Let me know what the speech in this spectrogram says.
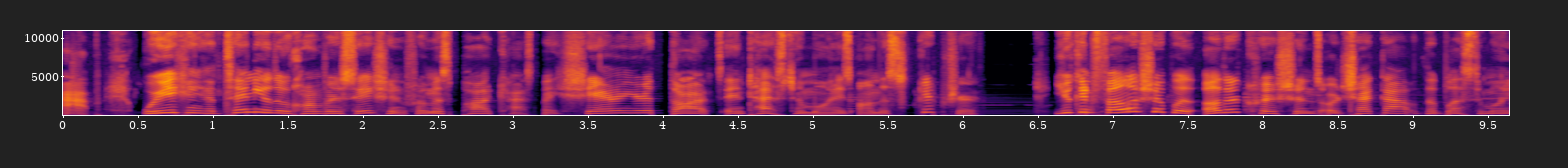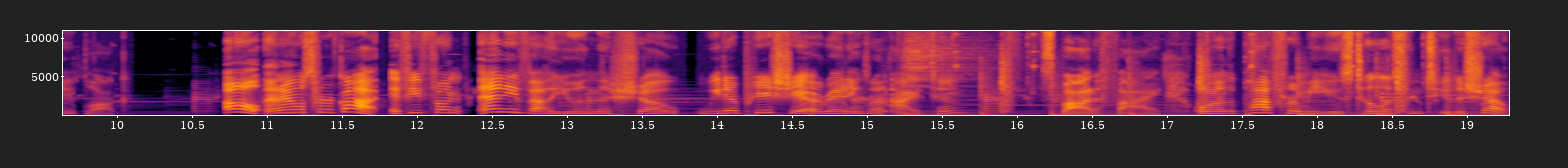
app, where you can continue the conversation from this podcast by sharing your thoughts and testimonies on the scripture. You can fellowship with other Christians or check out the Blessedtimony blog. Oh, and I almost forgot if you found any value in this show, we'd appreciate a ratings on iTunes, Spotify, or on the platform you use to listen to the show.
